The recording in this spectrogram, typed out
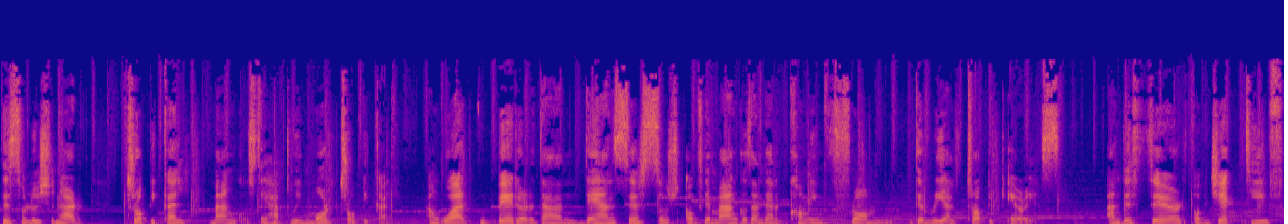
The solution are tropical mangoes. They have to be more tropical. And what better than the ancestors of the mangoes that are coming from the real tropic areas? And the third objective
